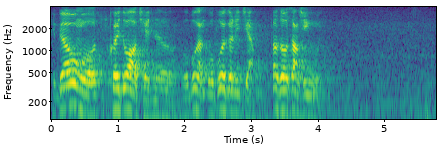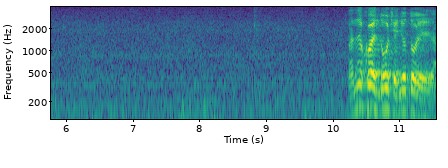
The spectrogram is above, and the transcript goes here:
你不要问我亏多少钱了，我不敢，我不会跟你讲，到时候上新闻。反正亏很多钱就对了。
